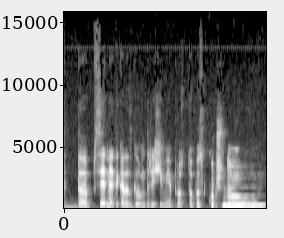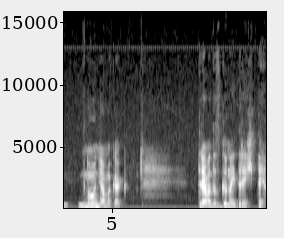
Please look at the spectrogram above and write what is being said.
да седна и така да сгъвам дрехи ми е просто толкова скучно, но няма как. Трябва да сгъна и дрехите.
